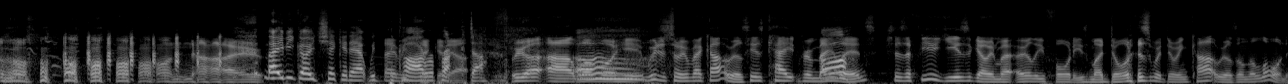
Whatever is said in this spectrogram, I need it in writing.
Oh no. Maybe go check it out with Maybe the check it out. chiropractor. We got uh, one more Oh. here. We're just talking about cartwheels. Here's Kate from Maylands. She says, A few years ago in my early 40s, my daughters were doing cartwheels on the lawn.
